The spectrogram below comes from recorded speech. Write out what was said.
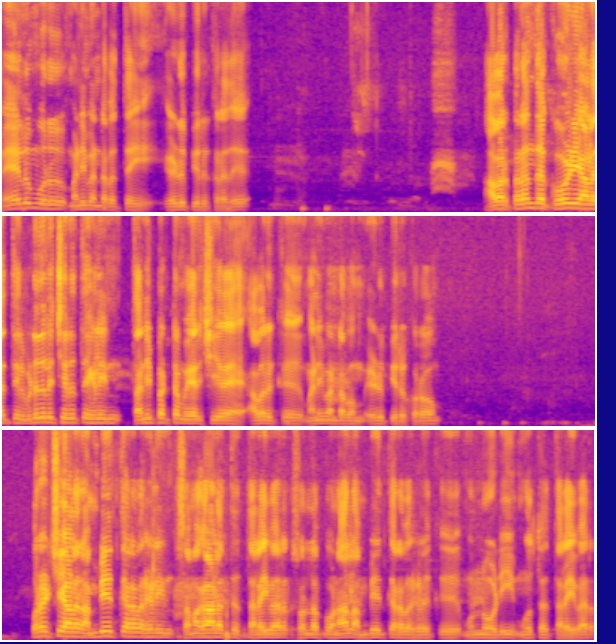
மேலும் ஒரு மணிமண்டபத்தை எழுப்பியிருக்கிறது. அவர் பிறந்த கோழியாளத்தில் விடுதலை சிறுத்தைகளின் தனிப்பட்ட முயற்சியிலே அவருக்கு மணிமண்டபம் எழுப்பியிருக்கிறோம். புரட்சியாளர் அம்பேத்கர் அவர்களின் சமகாலத்து தலைவர் சொல்லப்போனால் அம்பேத்கர் அவர்களுக்கு முன்னோடி மூத்த தலைவர்.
